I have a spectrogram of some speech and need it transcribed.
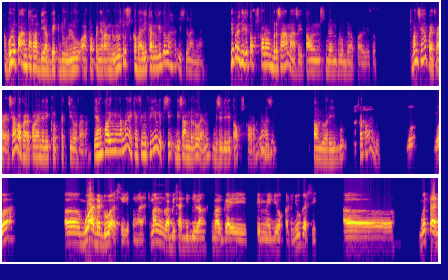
gue lupa antara dia back dulu atau penyerang dulu terus kebalikan gitulah istilahnya. Dia pernah jadi top scorer bersama sih tahun 90 berapa gitu. Cuman siapa ya Fer? Siapa Fer kalau yang dari klub kecil Fer? Yang paling mengena ya Kevin Phillips sih di Sunderland bisa jadi top scorer ya nggak sih? Tahun 2000. Siapa lagi? Gue eh gue ada dua sih hitungannya, cuman nggak bisa dibilang sebagai tim mediocre juga sih. Eh gue tan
